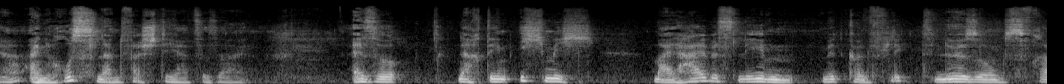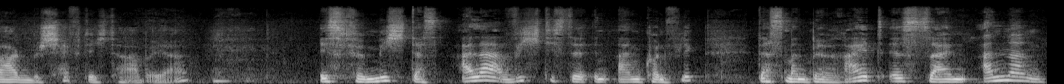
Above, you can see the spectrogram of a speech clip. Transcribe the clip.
ja, ein Russlandversteher zu sein. Also, nachdem ich mich mein halbes Leben mit Konfliktlösungsfragen beschäftigt habe, ja, ist für mich das Allerwichtigste in einem Konflikt, dass man bereit ist, seinen anderen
